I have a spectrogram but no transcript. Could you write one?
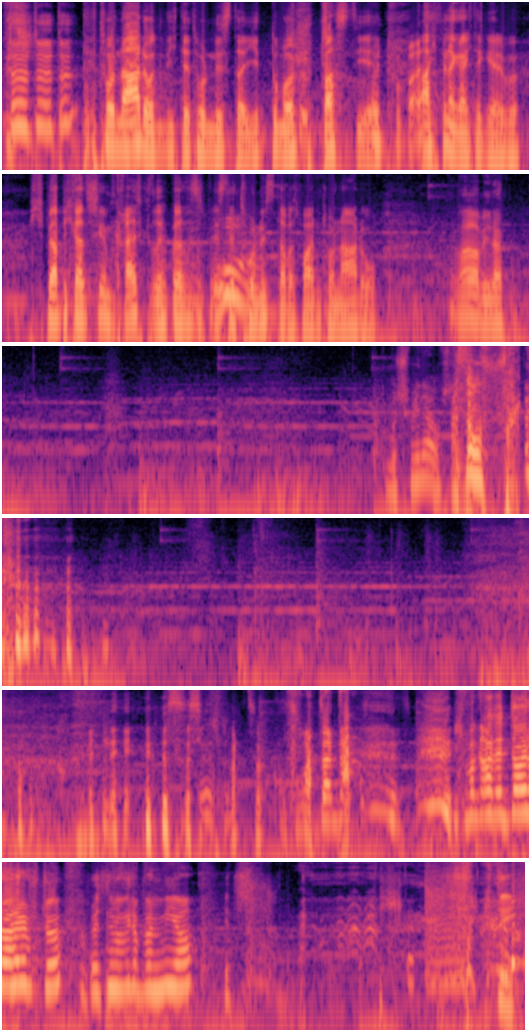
du, du, du. Der Tornado und nicht der Tornister, ihr dummer Spasti, ey. Ach, ich bin ja gar nicht der Gelbe. Ich hab mich gerade im Kreis gedreht, ich hab gedacht, das ist der Uh. Tornister, aber es war ein Tornado. Da war er wieder. Du musst schon wieder Ach aufstehen. so, fuck! nee. Das ist- ich war so gut. Was hat das? Ich war gerade in deiner Hälfte und jetzt sind wir wieder bei mir. Jetzt. Fick dich!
